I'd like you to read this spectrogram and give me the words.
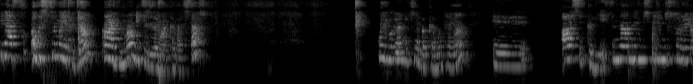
biraz alıştırma yapacağım. Ardından bitireceğim arkadaşlar. Uyguluyorum 2'ye bakalım hemen. Ee, A şıkkı diye isimlendirilmiş birinci soruyu.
